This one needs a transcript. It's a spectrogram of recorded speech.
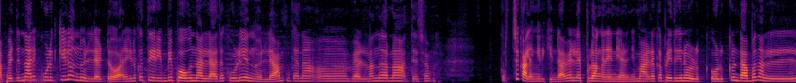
അപ്പോൾ ഇതിന്ന് ആരും കുളിക്കലൊന്നും ഇല്ല കേട്ടോ. ആരെങ്കിലുമൊക്കെ തിരുമ്പി പോകുന്നല്ലാതെ കുളിയൊന്നുമില്ല. കാരണം വെള്ളം എന്ന് പറഞ്ഞാൽ അത്യാവശ്യം കുറച്ച് കലങ്ങിയിരിക്കുന്നുണ്ട്. ആ വെള്ളം എപ്പോഴും അങ്ങനെ തന്നെയാണ്. ഇനി മഴയൊക്കെ പെയ്ത് ഇങ്ങനെ ഒഴുക്ക് ഒഴുക്കുണ്ടാകുമ്പോൾ നല്ല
